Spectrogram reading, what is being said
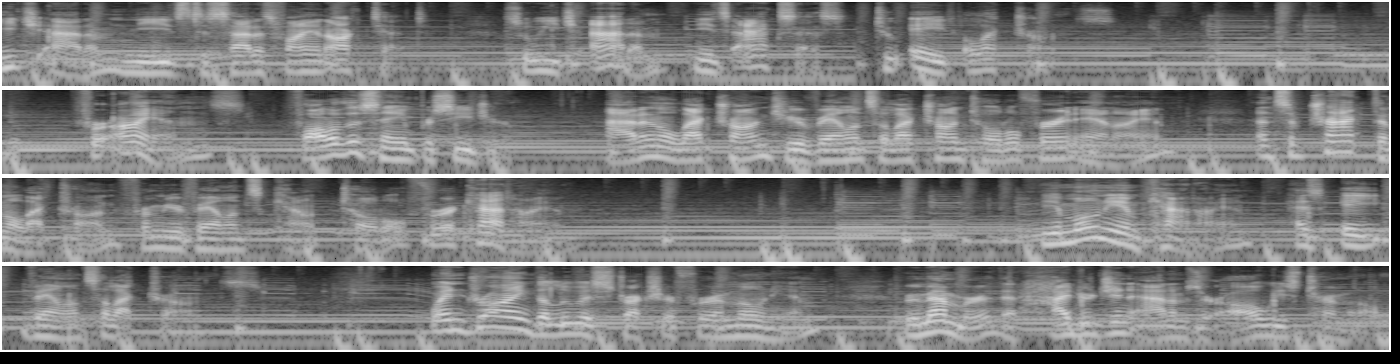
Each atom needs to satisfy an octet, so each atom needs access to 8 electrons. For ions, follow the same procedure. Add an electron to your valence electron total for an anion, and subtract an electron from your valence count total for a cation. The ammonium cation has 8 valence electrons. When drawing the Lewis structure for ammonium, remember that hydrogen atoms are always terminal.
